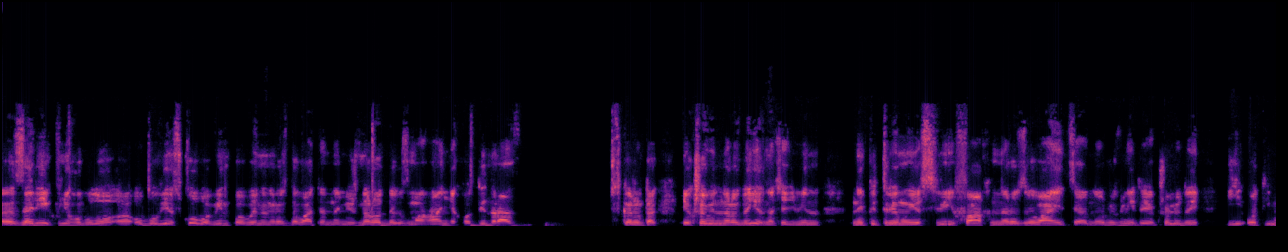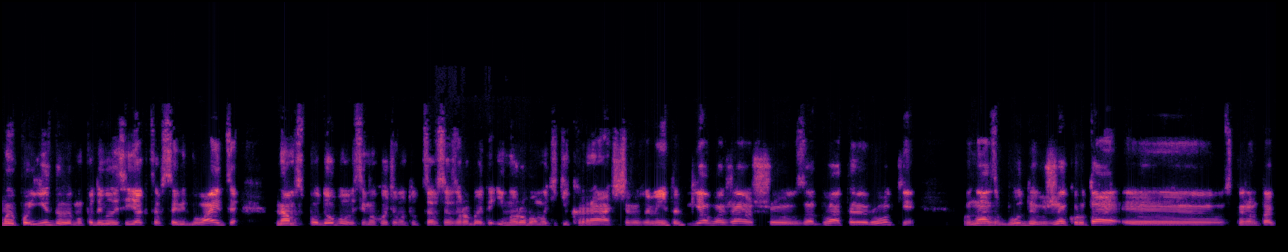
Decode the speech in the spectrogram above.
е, за рік в нього було е, обов'язково. Він повинен роздавати на міжнародних змаганнях один раз. Скажімо так, якщо він не роздає, значить він не підтримує свій фах, не розвивається. Ну розумієте, якщо люди і от ми поїздили, ми подивилися, як це все відбувається. Нам сподобалось, і ми хочемо тут це все зробити. І ми робимо тільки краще. Розумієте? Я вважаю, що за 2-3 роки у нас буде вже крута, е, скажімо так,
